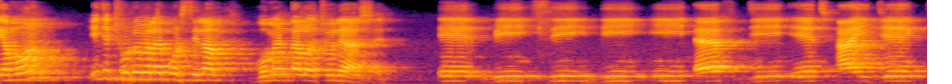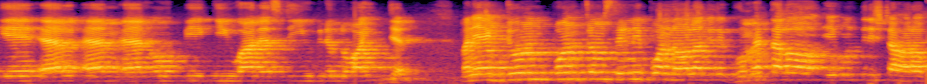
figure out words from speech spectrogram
কেমন? এই যে ছোটবেলায় পড়ছিলাম গোমের তালও চলে আসে। A B C D E F G H I J K L M N O P Q R S T U W Y Z মানে একজন পঞ্চম শ্রেণি পড়নেওয়ালা যদি ঘুমের তালও এই উনত্রিশটা হরফ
